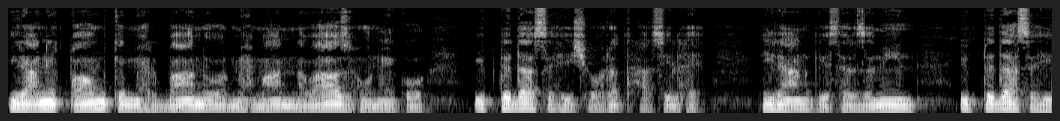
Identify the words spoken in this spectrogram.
ایرانی قوم کے مہربان اور مہمان نواز ہونے کو ابتدا سے ہی شہرت حاصل ہے۔ ایران کی سرزمین ابتدا سے ہی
